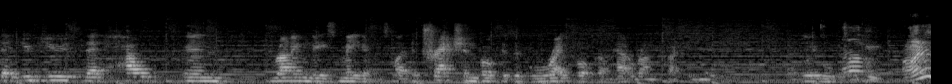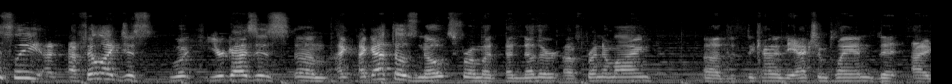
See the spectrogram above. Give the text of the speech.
that you've used that help in running these meetings? Like the Traction book is a great book on how to run productive meetings. Um, honestly, I, I, feel like just what your guys's. Um, I, I got those notes from a, another a friend of mine uh, the, the, kind of the action plan that I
